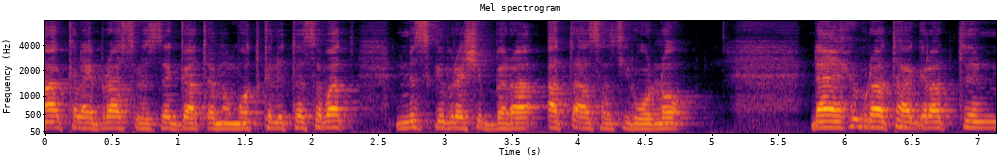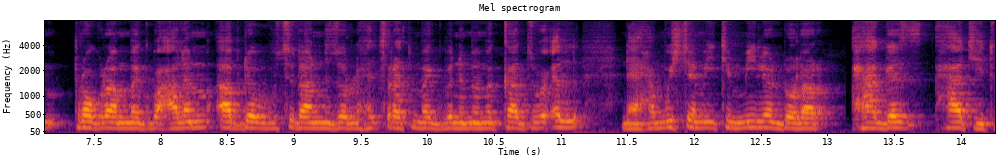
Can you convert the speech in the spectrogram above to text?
ማእከላይ ብራስለስ ዘጋጠመ ሞት ክልተ ሰባት ምስ ግብረ ሽበራ ኣተኣሳሲርዎ ኣሎ ናይ ሕቡራት ሃገራት ፕሮግራም መግቢ ዓለም ኣብ ደቡብ ሱዳን ንዘሎ ሕፅረት መግቢ ንምምካት ዝውዕል ናይ ሓሙሽተ ሚሊዮን ዶላር ሓገዝ ሓቲቱ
